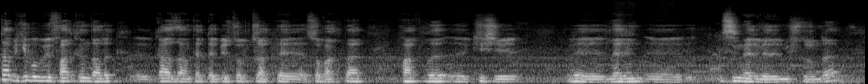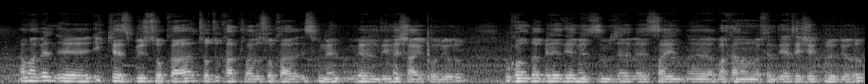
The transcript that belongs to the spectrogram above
tabii ki bu bir farkındalık. Ee, Gaziantep'te birçok cadde, sokakta farklı e, kişilerin e, isimleri verilmiş durumda. Ama ben e, ilk kez bir sokağa, Çocuk Hakları Sokağı isminin verildiğine şahit oluyorum. Bu konuda belediye meclisimize ve Sayın e, Bakan Hanımefendi'ye teşekkür ediyorum.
